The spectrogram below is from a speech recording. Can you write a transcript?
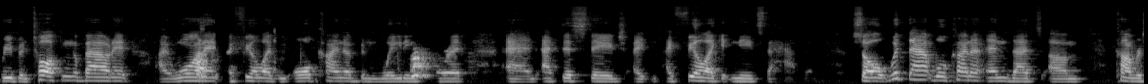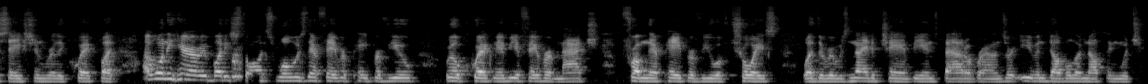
We've been talking about it. I want it. I feel like we all kind of been waiting for it. And at this stage, I, I feel like it needs to happen. So with that, we'll kind of end that um, conversation really quick. But I want to hear everybody's thoughts. What was their favorite pay per view, real quick? Maybe a favorite match from their pay per view of choice, whether it was Night of Champions, Battlegrounds, or even Double or Nothing, which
